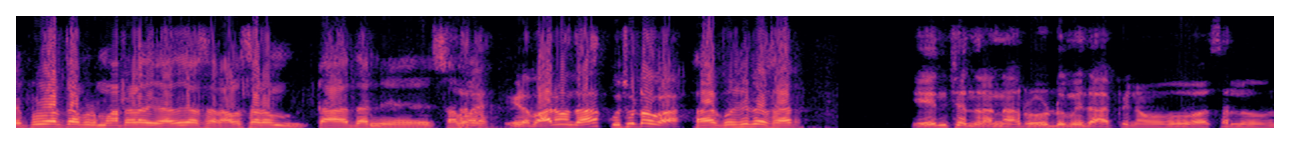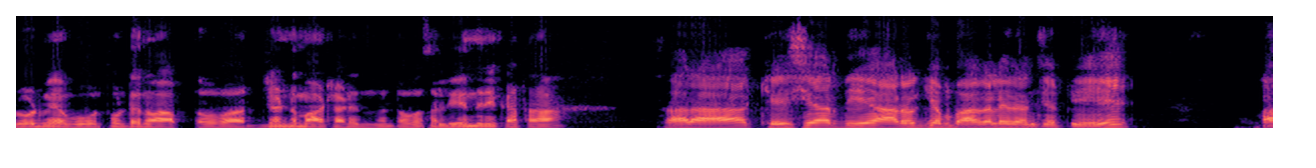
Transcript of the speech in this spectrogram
ఎప్పుడు పడితే అప్పుడు మాట్లాడదు కాదు కదా సార్. అవసరం దాన్ని ఇక్కడ బాగానే ఉందా? కూర్చుంటావుగా? ఆ, కూర్చుంటా సార్. ఏం చంద్రన్న రోడ్డు మీద ఆపినావు? అసలు రోడ్డు మీద పోతుంటే నువ్వు ఆపుతావు? అర్జెంట్ మాట్లాడింది అంటావు? అసలు ఏంది నీ కథ? సారా కేసీఆర్ది ఆరోగ్యం బాగలేదని చెప్పి ఆ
